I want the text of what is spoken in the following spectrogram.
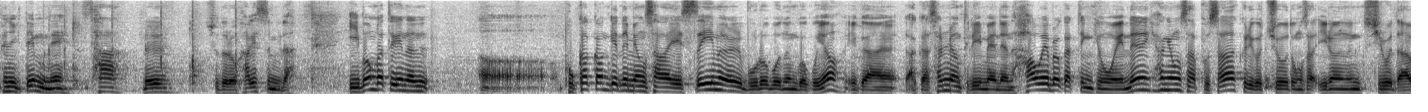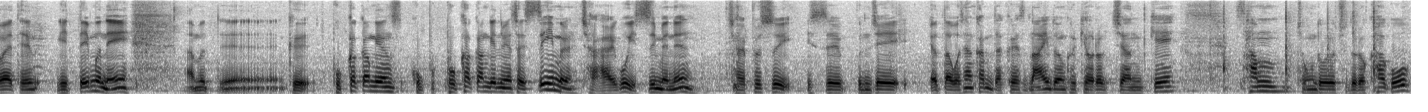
편이기 때문에 4를 주도록 하겠습니다. 2번 같은 경우는 어, 복합관계대명사의 쓰임을 물어보는 거고요. 그러니까 아까 설명드리면은 however 같은 경우에는 형용사, 부사 그리고 주어, 동사 이런 식으로 나와야 되기 때문에 아무튼 그 복합관계 복합관계대명사의 쓰임을 잘 알고 있으면은 잘 풀 수 있을 문제였다고 생각합니다. 그래서 난이도는 그렇게 어렵지 않게 3 정도를 주도록 하고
